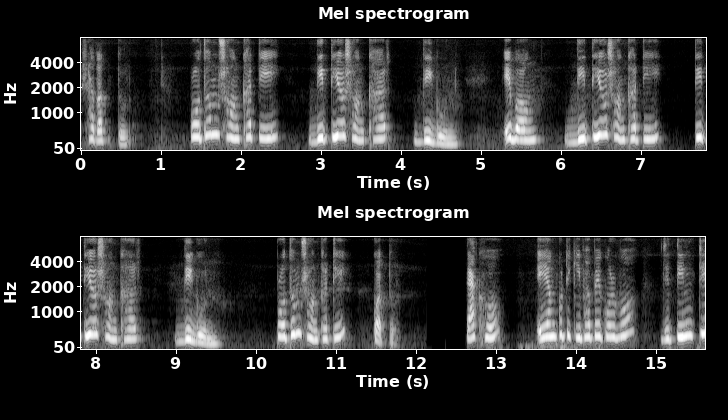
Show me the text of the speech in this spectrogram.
সাতাত্তর। প্রথম সংখ্যাটি দ্বিতীয় সংখ্যার দ্বিগুণ এবং দ্বিতীয় সংখ্যাটি তৃতীয় সংখ্যার দ্বিগুণ। প্রথম সংখ্যাটি কত? দেখো, এই অঙ্কটি কীভাবে করব? যে তিনটি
